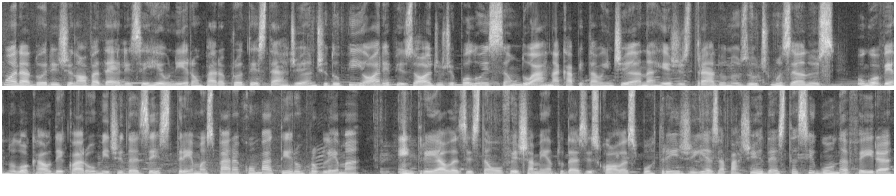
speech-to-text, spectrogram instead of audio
Moradores de Nova Delhi se reuniram para protestar diante do pior episódio de poluição do ar na capital indiana registrado nos últimos anos. O governo local declarou medidas extremas para combater o problema. Entre elas estão o fechamento das escolas por três dias a partir desta segunda-feira.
